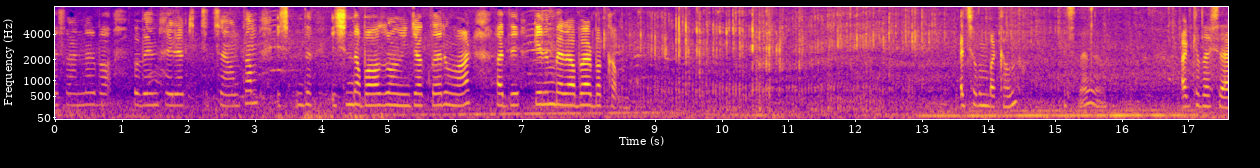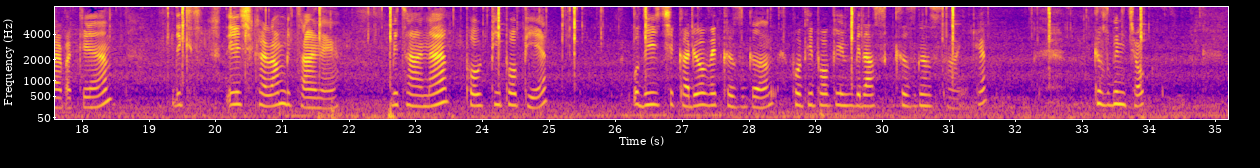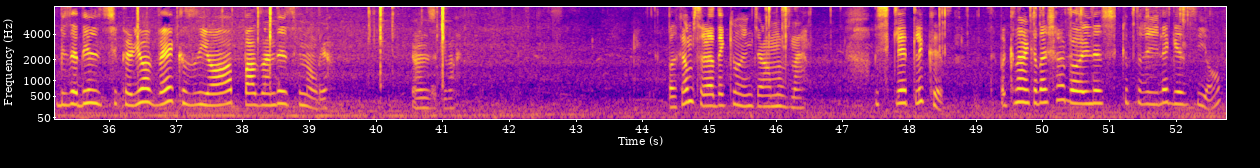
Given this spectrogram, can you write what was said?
arkadaşlar. Bu benim Hello Kitty çantam. İçinde, içinde bazı oyuncaklarım var. Hadi gelin beraber bakalım. Açalım bakalım. İçinde mi? Arkadaşlar bakın. Dik, dil çıkaran bir tane. Bir tane Poppy Poppy. Dil çıkarıyor ve kızgın. Poppy Poppy biraz kızgın sanki. Kızgın çok. Bize dil çıkarıyor ve kızıyor. Bazen de üzgün oluyor. Gördüğünüz gibi. Bakalım sıradaki oyuncağımız ne? Bisikletli kız. Bakın arkadaşlar böyle scooter ile geziyor.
